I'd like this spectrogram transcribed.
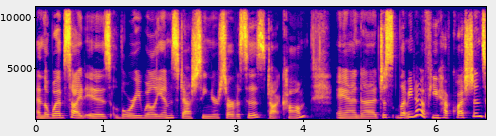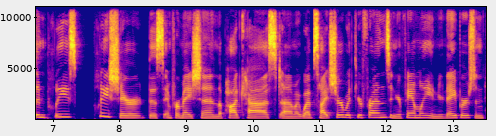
And the website is loriwilliams-seniorservices.com. And uh, just let me know if you have questions and please please share this information, the podcast, uh, my website, share with your friends and your family and your neighbors and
